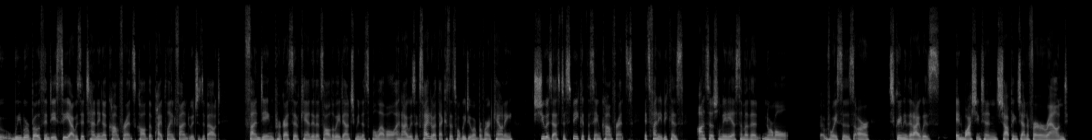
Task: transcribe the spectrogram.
we were both in DC. I was attending a conference called the Pipeline Fund, which is about funding progressive candidates all the way down to municipal level. And I was excited about that because that's what we do in Brevard County. She was asked to speak at the same conference. It's funny because on social media, some of the normal voices are screaming that I was in Washington shopping Jennifer around.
